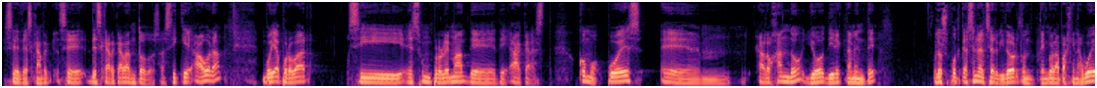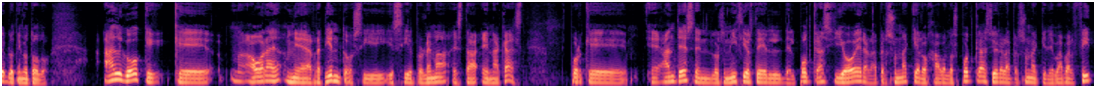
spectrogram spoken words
se, descar- se descargaban todos. Así que ahora voy a probar si es un problema de, de Acast. ¿Cómo? Pues eh, alojando yo directamente los podcasts en el servidor donde tengo la página web, lo tengo todo. Algo que, que ahora me arrepiento si, si el problema está en Acast. Porque eh, antes, en los inicios del, del podcast, yo era la persona que alojaba los podcasts, yo era la persona que llevaba el feed.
